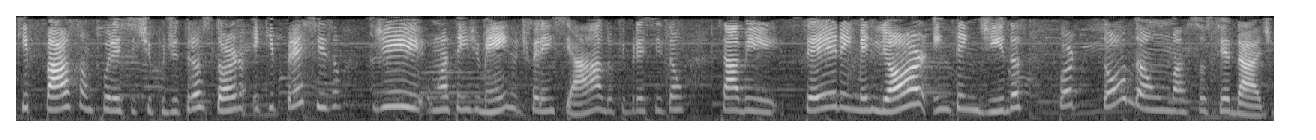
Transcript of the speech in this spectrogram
que passam por esse tipo de transtorno e que precisam de um atendimento diferenciado, que precisam, sabe, serem melhor entendidas por toda uma sociedade.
